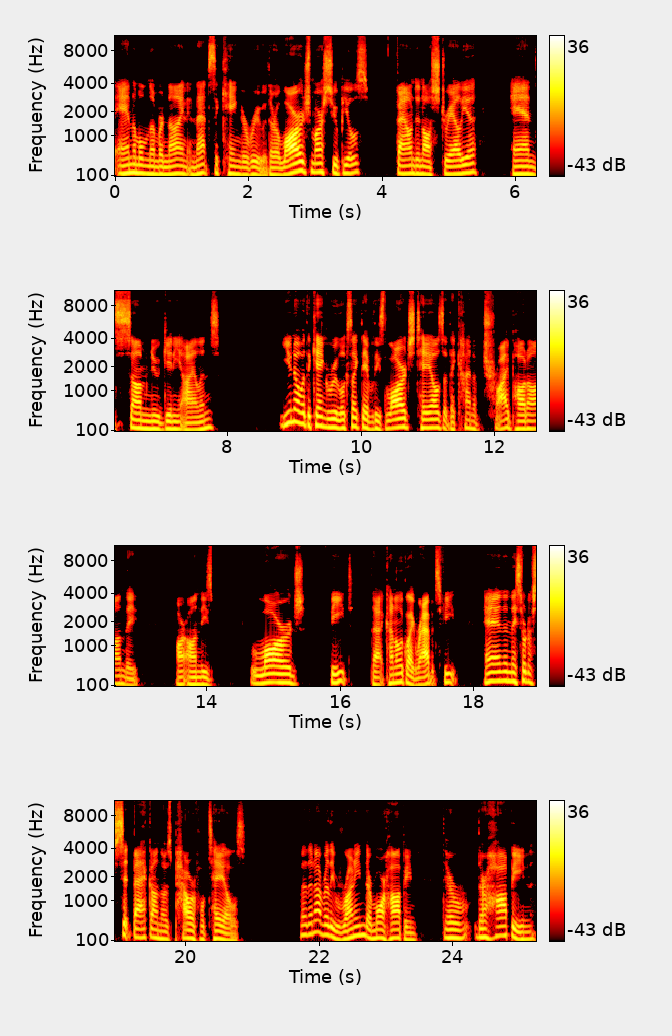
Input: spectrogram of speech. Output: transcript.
Animal number nine, and that's the kangaroo. They're large marsupials found in Australia and some New Guinea islands. You know what the kangaroo looks like. They have these large tails that they kind of tripod on. They are on these large feet that kind of look like rabbit's feet. And then they sort of sit back on those powerful tails. But they're not really running, they're more hopping. They're they're hopping,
